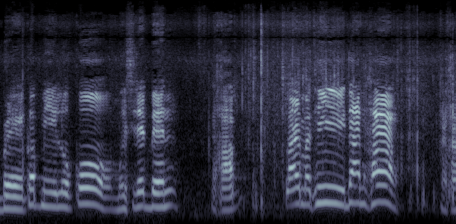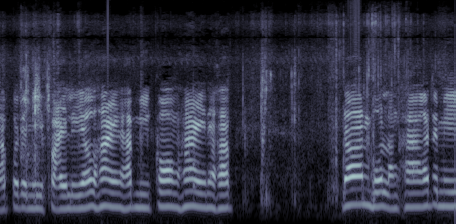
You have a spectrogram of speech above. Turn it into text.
เบรกก็มีโลโก้ Mercedes-Benz นะครับ ไล่มาที่ด้านข้างนะครับ ก็จะมีไฟเลี้ยวให้นะครับ มีกล้องให้นะครับ ด้านบนหลังคาก็จะมี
